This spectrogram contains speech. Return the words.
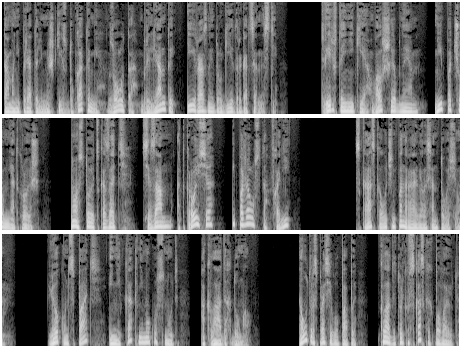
Там они прятали мешки с дукатами, золото, бриллианты и разные другие драгоценности. Дверь в тайнике волшебная, ни почем не откроешь. Но стоит сказать «Сезам, откройся!» и, пожалуйста, входи. Сказка очень понравилась Антосю. Лег он спать и никак не мог уснуть, о кладах думал. На утро спросил у папы, клады только в сказках бывают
